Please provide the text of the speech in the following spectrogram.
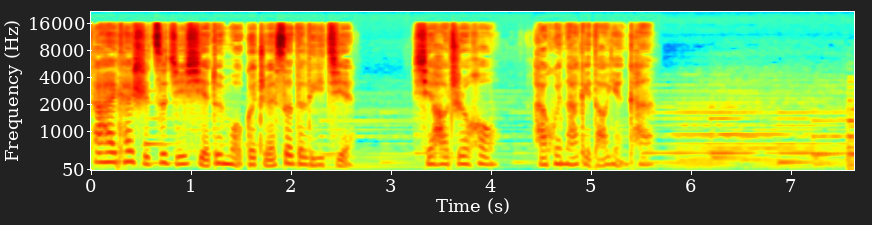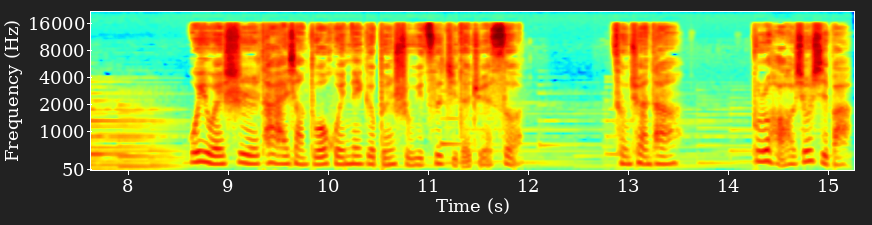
他还开始自己写对某个角色的理解。写好之后，还会拿给导演看。我以为是他还想夺回那个本属于自己的角色，曾劝他，不如好好休息吧，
